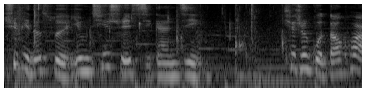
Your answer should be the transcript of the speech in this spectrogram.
去皮的笋用清水洗干净，切成滚刀块。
